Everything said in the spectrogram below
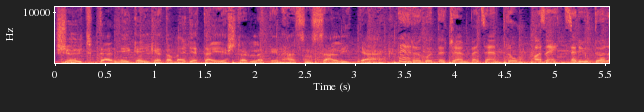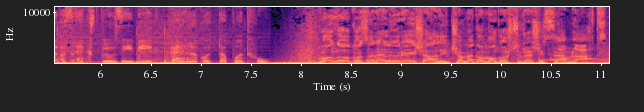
Sőt, termékeiket a megye teljes terület Történházhoz szállítják. Terrakotta Csempecentrum. Az egyszerűtől az exkluzívig. Terrakotta.hu Gondolkozzon előre és állítsa meg a magas rezsiszámlát.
